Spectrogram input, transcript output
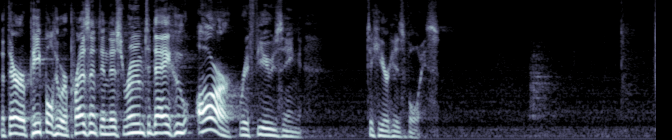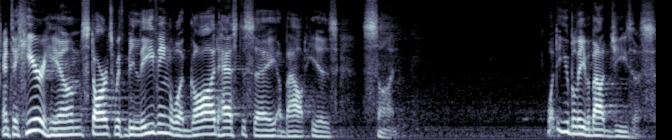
that there are people who are present in this room today who are refusing to hear his voice. And to hear him starts with believing what God has to say about his son. What do you believe about Jesus?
